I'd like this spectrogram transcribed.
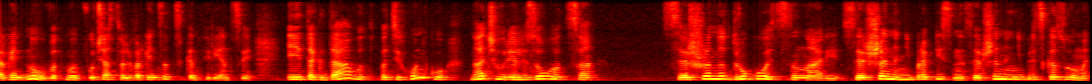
органи... ну, вот мы участвовали в организации конференции, и тогда вот потихоньку начал реализовываться совершенно другой сценарий, совершенно не прописанный, совершенно непредсказуемый.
